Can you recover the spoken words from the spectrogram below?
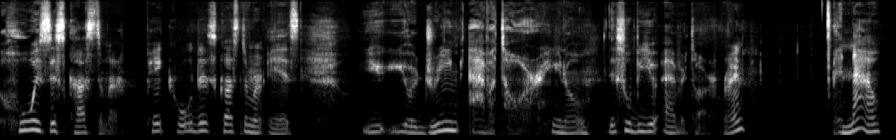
who is this customer pick who this customer is you, your dream avatar. You know, this will be your avatar, right? And now,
